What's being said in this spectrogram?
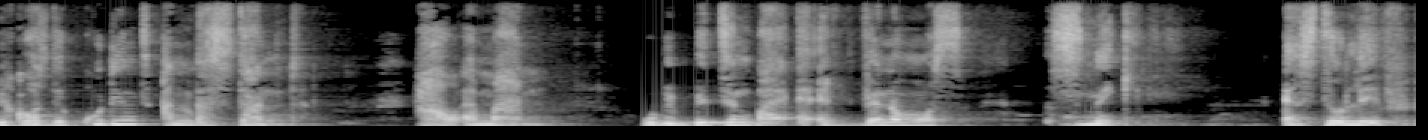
Because they couldn't understand how a man will be bitten by a, a venomous snake and still live.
